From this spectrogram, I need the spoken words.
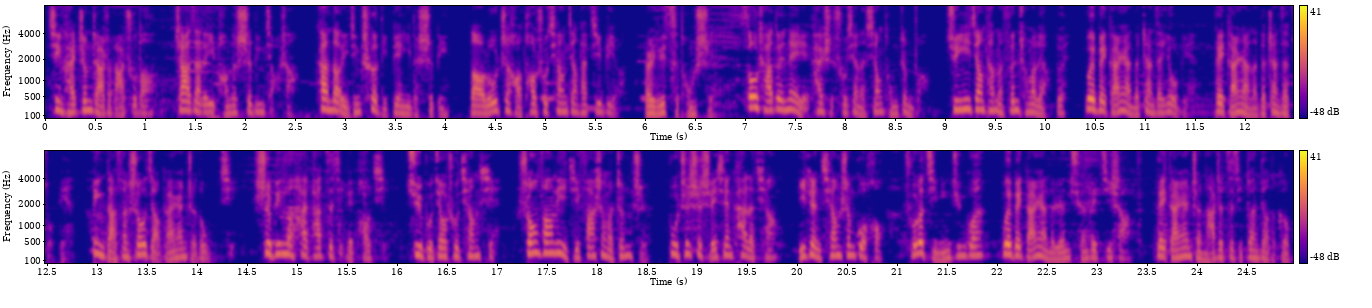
竟还挣扎着拔出刀扎在了一旁的士兵脚上。看到已经彻底变异的士兵，老卢只好掏出枪将他击毙了。而与此同时，搜查队内也开始出现了相同症状。军医将他们分成了两队，未被感染的站在右边，被感染了的站在左边，并打算收缴感染者的武器。士兵们害怕自己被抛弃，拒不交出枪械，双方立即发生了争执。不知是谁先开了枪，一阵枪声过后，除了几名军官，未被感染的人全被击杀了。被感染者拿着自己断掉的胳膊。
